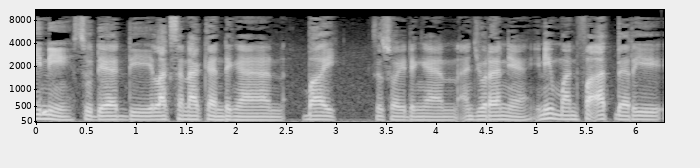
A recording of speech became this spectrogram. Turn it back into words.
ini sudah dilaksanakan dengan baik sesuai dengan anjurannya. Ini manfaat dari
